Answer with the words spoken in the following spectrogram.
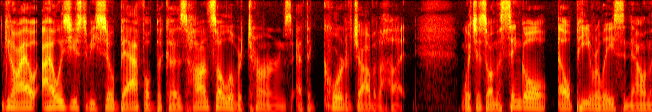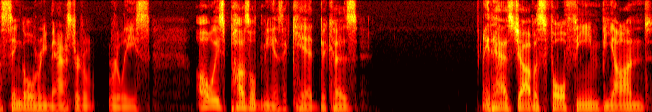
you know, I I always used to be so baffled because Han Solo returns at the court of Jabba the Hutt, which is on the single LP release and now on the single remastered release. Always puzzled me as a kid because it has Jabba's full theme beyond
